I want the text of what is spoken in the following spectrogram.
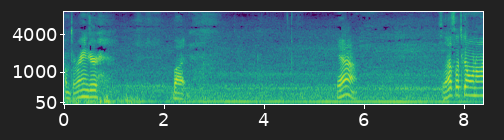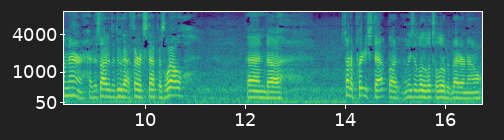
Comes a Ranger. But, yeah. So that's what's going on there. I decided to do that third step as well. And, uh, it's not a pretty step, but at least it looks a little bit better now.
